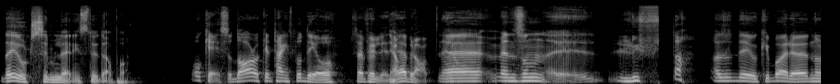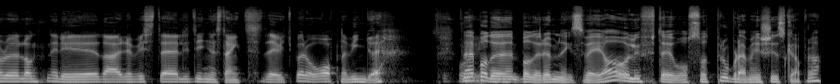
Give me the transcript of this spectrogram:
Det er gjort simuleringsstudier på. Ok, så da har dere tenkt på det òg, selvfølgelig. Det er bra. Eh, men sånn eh, luft, da. Altså, det er jo ikke bare når du er langt nedi der hvis det er litt innestengt. Det er jo ikke bare å åpne vinduet. Nei, både, både rømningsveier og luft er jo også et problem i skyskrapere.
